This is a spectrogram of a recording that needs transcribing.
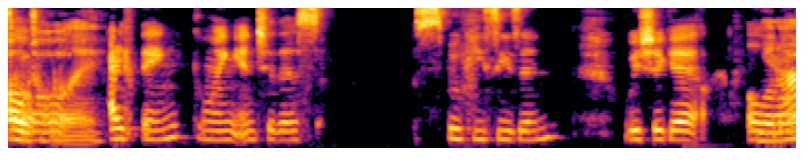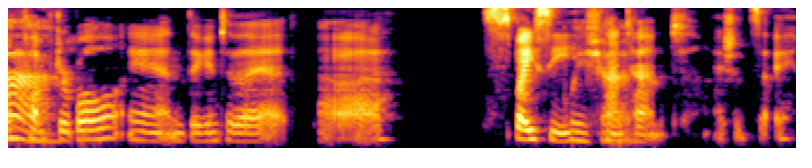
Oh, so oh, totally. I think going into this spooky season, we should get a little yeah. uncomfortable and dig into that uh, spicy content, I should say.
